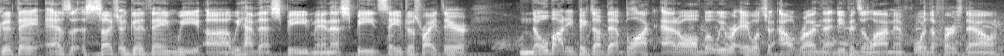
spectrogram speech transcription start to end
Good thing as such a good thing we uh we have that speed man that speed saved us right there Nobody picked up that block at all, but we were able to outrun that defensive lineman for the first down.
